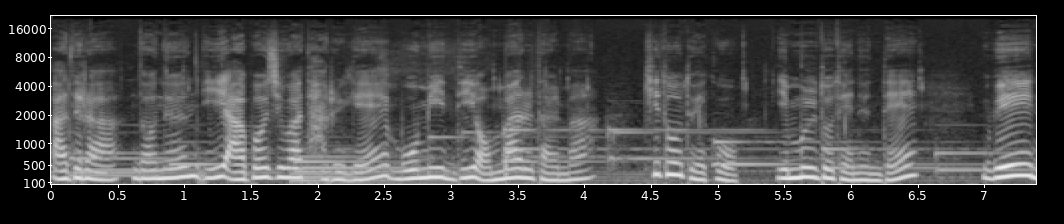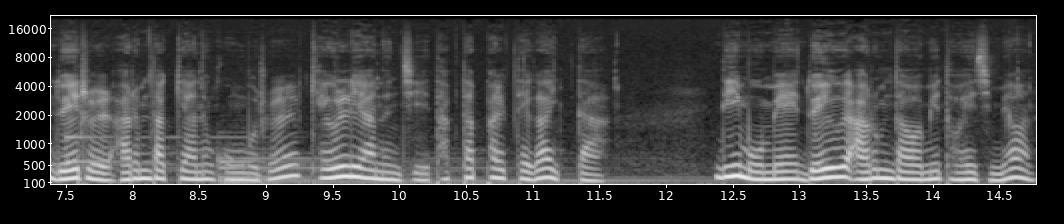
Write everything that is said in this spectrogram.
아들아, 너는 이 아버지와 다르게 몸이 네 엄마를 닮아 키도 되고 인물도 되는데 왜 뇌를 아름답게 하는 공부를 게을리하는지 답답할 때가 있다. 네 몸에 뇌의 아름다움이 더해지면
